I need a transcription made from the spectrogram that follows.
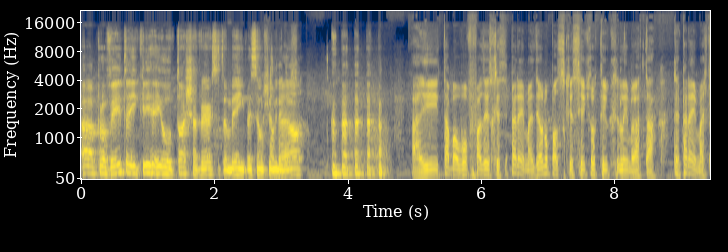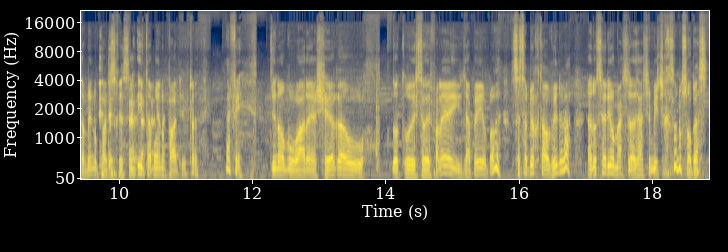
Aproveita e cria aí o Tocha Verso também, vai ser um filme legal. Aí, tá bom, vou fazer esquecer. Pera aí, mas eu não posso esquecer que eu tenho que lembrar, tá? Pera aí, mas também não pode esquecer. e também não pode. Então, Enfim, de novo o Aranha chega, o Doutor Estranho fala, e aí, já veio? Você sabia o que tava ouvindo? Não, eu não seria o mestre das artes místicas se eu não soubesse.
